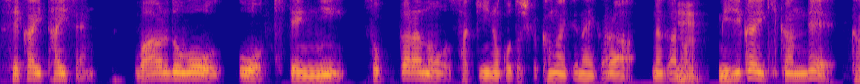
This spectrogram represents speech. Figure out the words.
世界大戦、ワールドウォーを起点に、そっからの先のことしか考えてないから、なんかあの、うん短い期間で考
